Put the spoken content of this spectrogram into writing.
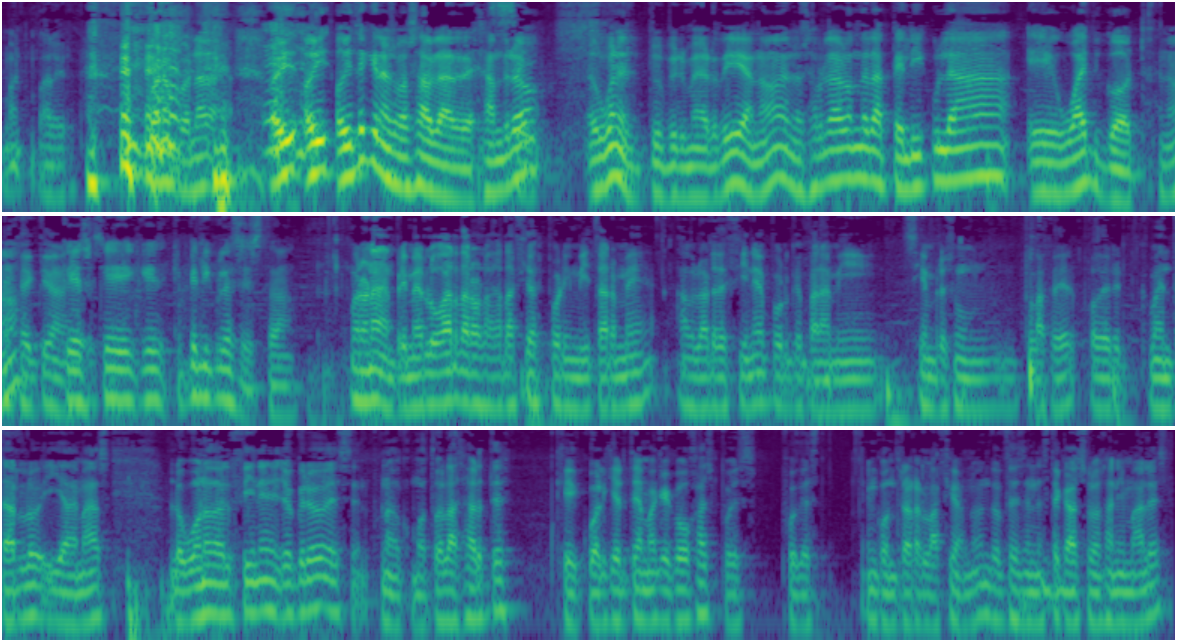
Bueno, vale. bueno, pues nada. Hoy, de qué nos vas a hablar, Alejandro? Sí. Bueno, tu primer día, ¿no? Nos hablaron de la película eh, White God, ¿no? Efectivamente. ¿Qué, qué, qué, película es esta? Bueno, nada, en primer lugar, daros las gracias por invitarme a hablar de cine, porque para mí siempre es un placer poder comentarlo. Y además, lo bueno del cine, yo creo, es, bueno, como todas las artes, que cualquier tema que cojas, pues puedes encontrar relación, ¿no? Entonces, en este caso, los animales,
